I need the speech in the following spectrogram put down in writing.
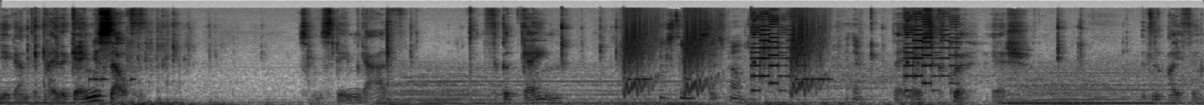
you're going to play the game yourself. It's on Steam, guys. It's a good game. On Steam six pounds. I think. There it is, six quid-ish. It's an I think.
